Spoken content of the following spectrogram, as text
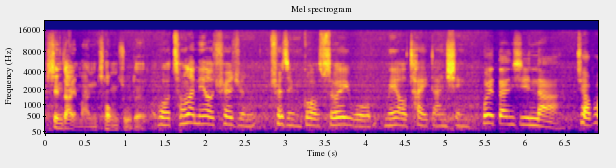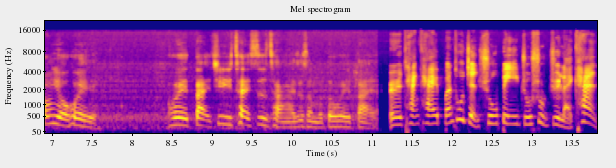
现在也蛮充足的。我从来没有确诊确诊过，所以我没有太担心。会担心呐，小朋友会。会带去菜市场还是什么都会带。而摊开本土检出变异株数据来看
